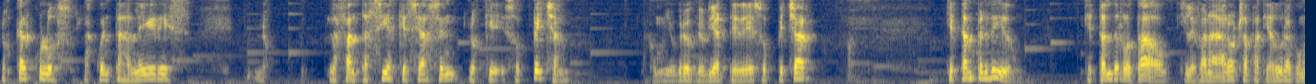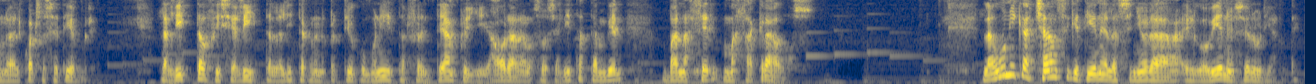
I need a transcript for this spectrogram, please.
los cálculos, las cuentas alegres, las fantasías que se hacen los que sospechan, como yo creo que Uriarte de sospechar, que están perdidos, que están derrotados, que les van a dar otra pateadura como la del 4 de septiembre. La lista oficialista, la lista con el Partido Comunista, el Frente Amplio y ahora los socialistas también van a ser masacrados. La única chance que tiene la señora, el gobierno y señor Uriarte,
